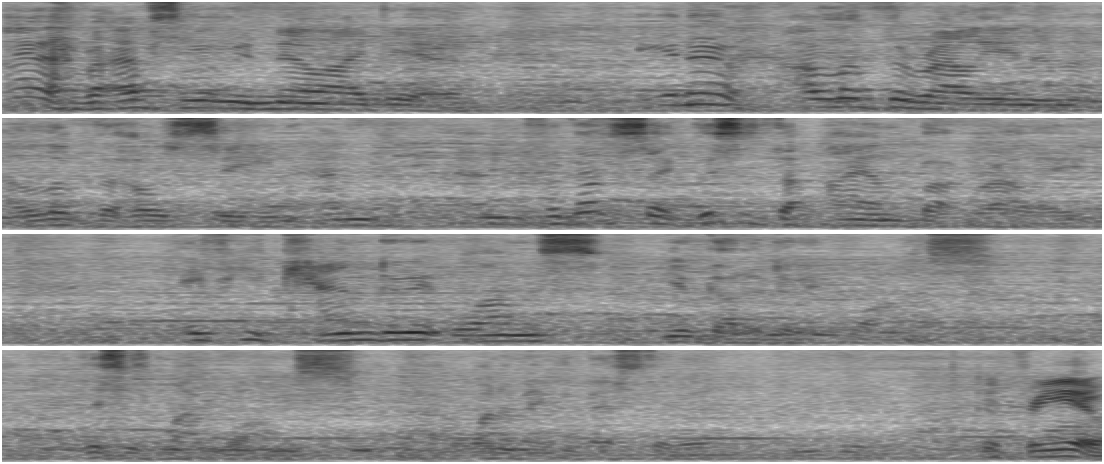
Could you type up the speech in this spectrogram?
I have absolutely no idea. You know, I love the rallying and I love the whole scene. And, and for God's sake, this is the Iron Butt Rally. If you can do it once, you've got to do it once. This is my once. I want to make the best of it. Good for you.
